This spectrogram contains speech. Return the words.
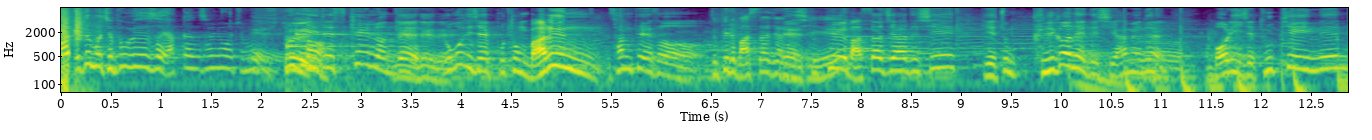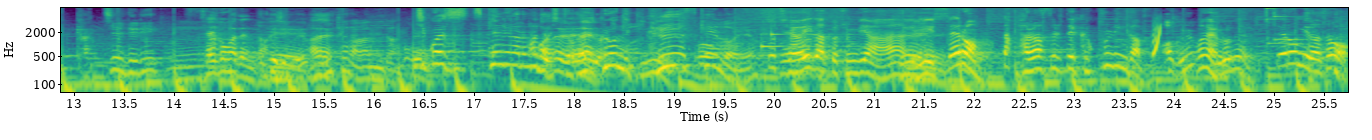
아, 일단 뭐 제품에 대해서 약간 설명을 좀 해주시죠. 이게 이제 스케일러인데 네, 네, 네. 요건 이제 보통 마른 상태에서 두피를 마사지 네, 하듯이. 두피를 마사지 하듯이 이게 좀 긁어내듯이 하면은 머리 이제 두피에 있는 각질들이 제거가 된다. 네, 아, 네. 긁혀 나갑니다. 치과에서 스케일링 하는 거 아시죠? 네, 네. 그런 느낌이. 그 스케일러예요. 또 저희가 또 준비한 이 세럼 딱 발랐을 때 그 cooling감. 아 그래요? 네, 이거는 세럼이라서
